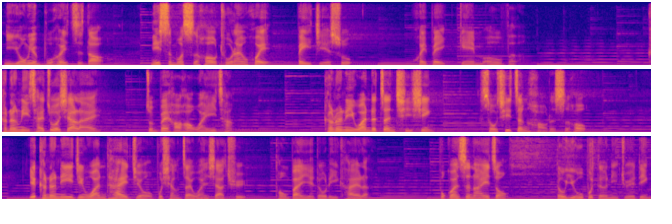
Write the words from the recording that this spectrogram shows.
你永远不会知道，你什么时候突然会被结束，会被 game over。可能你才坐下来，准备好好玩一场。可能你玩得正起兴，手气正好的时候，也可能你已经玩太久，不想再玩下去，同伴也都离开了。不管是哪一种。都由不得你决定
